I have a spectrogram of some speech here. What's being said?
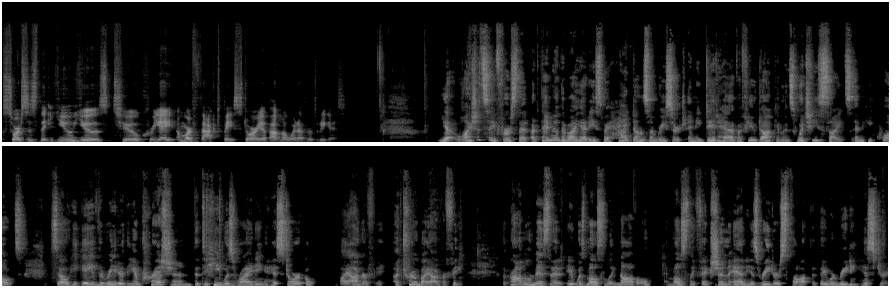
sources that you used to create a more fact based story about La Güera Rodriguez? Yeah, well, I should say first that Artemio de Valle Arizpe had done some research and he did have a few documents, which he cites and he quotes. So he gave the reader the impression that he was writing a historical biography, a true biography. The problem is that it was mostly novel, mostly fiction, and his readers thought that they were reading history.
